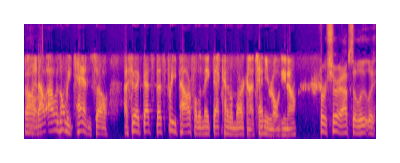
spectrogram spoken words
Oh. Uh, and I, I was only ten, so I feel like that's that's pretty powerful to make that kind of a mark on a ten year old. You know. For sure, absolutely.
